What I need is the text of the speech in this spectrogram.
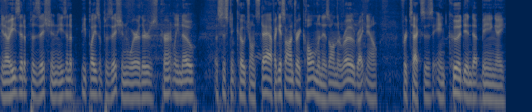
you know he's at a position. He's in a he plays a position where there's currently no assistant coach on staff. I guess Andre Coleman is on the road right now for Texas and could end up being a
